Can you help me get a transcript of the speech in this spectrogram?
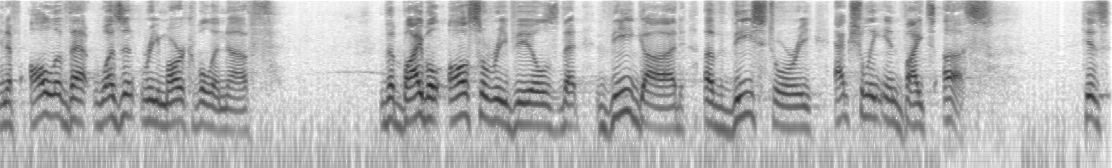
And if all of that wasn't remarkable enough, the Bible also reveals that the God of the story actually invites us, His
